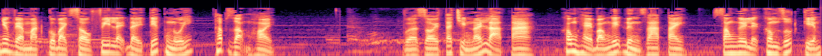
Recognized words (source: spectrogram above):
Nhưng vẻ mặt của Bạch Sầu Phi lại đầy tiếc nuối, thấp giọng hỏi: Vừa rồi ta chỉ nói là ta, không hề bảo ngươi đừng ra tay, sao ngươi lại không rút kiếm?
